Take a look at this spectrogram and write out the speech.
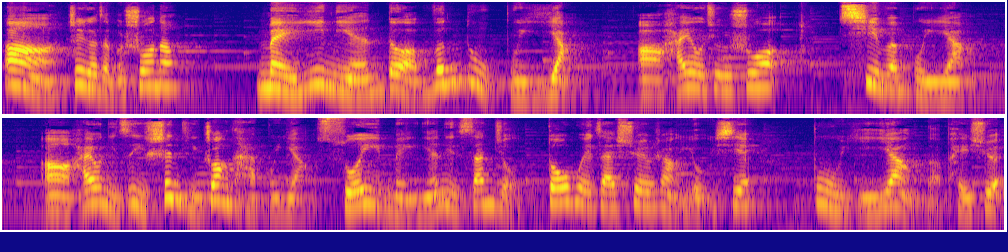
啊，这个怎么说呢？每一年的温度不一样啊，还有就是说。气温不一样，啊，还有你自己身体状态不一样，所以每年你三九都会在穴位上有一些不一样的配穴。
